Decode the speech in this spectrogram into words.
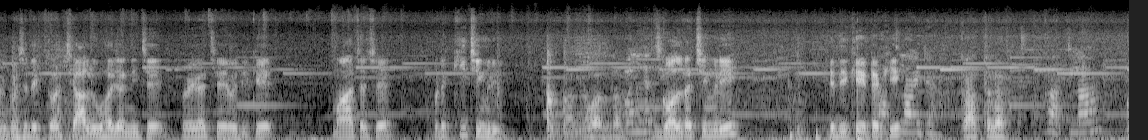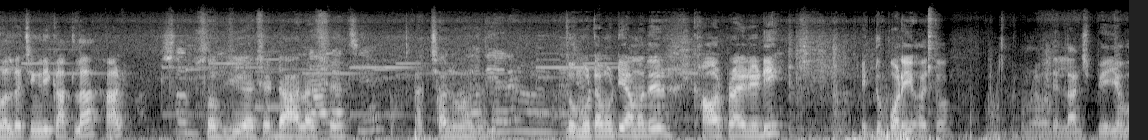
ওই পাশে দেখতে পাচ্ছি আলু ভাজা নিচে হয়ে গেছে ওইদিকে মাছ আছে। ওটা কি চিংড়ি? গলদা। চিংড়ি। এদিকে এটা কি? কাতলা। গলদা চিংড়ি কাতলা আর? সবজি। আছে ডাল আছে। আচ্ছা। আলু ভাজা। তো মোটামুটি আমাদের খাওয়ার প্রায় রেডি একটু পরেই হয়তো আমরা আমাদের লাঞ্চ পেয়ে যাব।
